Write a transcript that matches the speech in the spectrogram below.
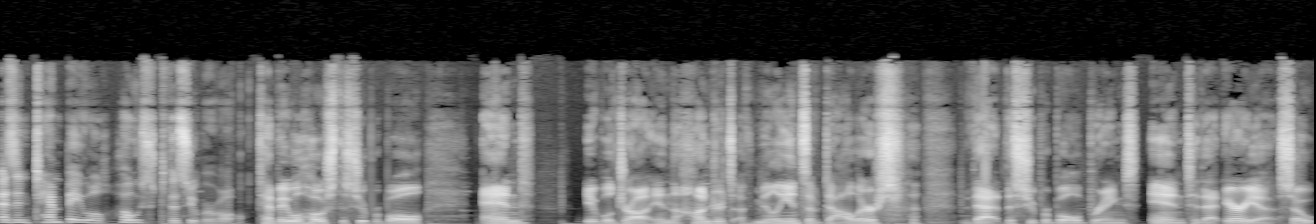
As in, Tempe will host the Super Bowl. Tempe will host the Super Bowl, and it will draw in the hundreds of millions of dollars that the Super Bowl brings into that area. So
